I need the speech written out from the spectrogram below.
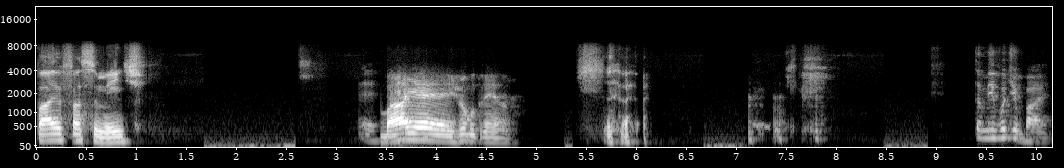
Bayern facilmente. É. Bayern é jogo treino. Também vou de Bayern.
